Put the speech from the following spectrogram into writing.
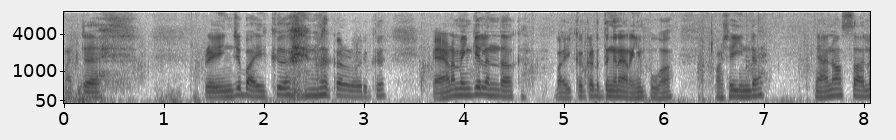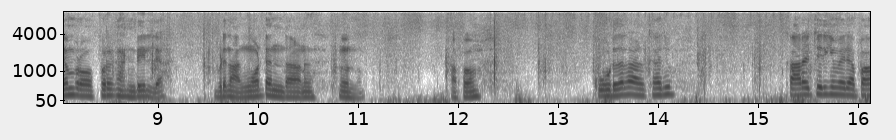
മറ്റേ റേഞ്ച് ബൈക്ക് കാര്യങ്ങളൊക്കെ ഉള്ളവർക്ക് വേണമെങ്കിൽ എന്താ ബൈക്കൊക്കെ എടുത്ത് ഇങ്ങനെ ഇറങ്ങി പോവാം. പക്ഷേ ഇതിന്റെ ഞാനും ആ സ്ഥലം പ്രോപ്പർ കണ്ടില്ല. ഇവിടുന്ന് അങ്ങോട്ട് എന്താണ് എന്നൊന്നും അപ്പം കൂടുതൽ ആൾക്കാരും കാറായിട്ടിരിക്കും വരും അപ്പോൾ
